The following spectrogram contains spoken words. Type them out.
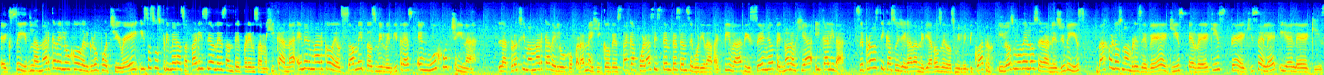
Exceed, la marca de lujo del grupo Chirey, hizo sus primeras apariciones ante prensa mexicana en el marco del Summit 2023 en Wuhu, China. La próxima marca de lujo para México destaca por asistentes en seguridad activa, diseño, tecnología y calidad. Se pronostica su llegada a mediados de 2024 y los modelos serán SUVs bajo los nombres de VX, RX, TXL y LX.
